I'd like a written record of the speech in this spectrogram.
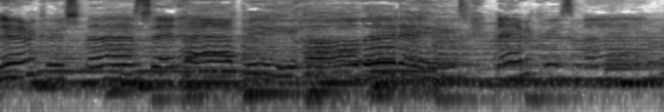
Merry Christmas and Happy Holidays. Merry Christmas,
